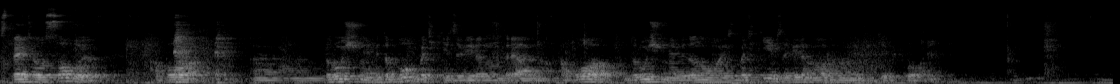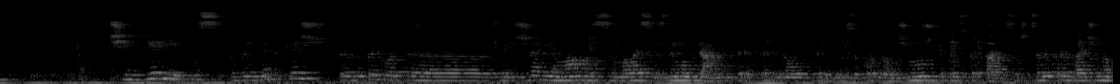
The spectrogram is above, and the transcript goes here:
з третьою особою або доручення від обох батьків завірено нотаріально, або доручення від одного із батьків завірено органом опіки. Чи є якісь винятки, е, наприклад, е, заїжджає мама з малесеньким з немовлям, терміново потрібно за кордон? Чи можуть якось звертатися? Чи це не передбачено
